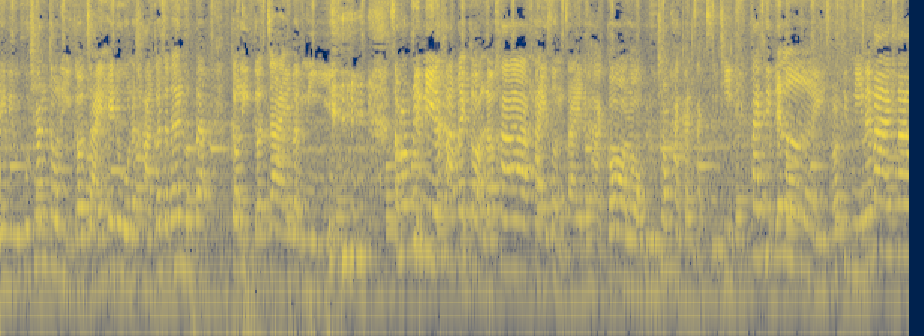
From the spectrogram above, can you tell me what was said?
รีวิว cushion เกาหลีเกาใจให้ดูนะคะ ก็จะได้รู้แบบเกาหลีเกาใจแบบนี้ สำหรับคลิปนี้นะคะ ไปก่อนแล้วค่ะ ใครสนใจนะคะ ก็ลองไปดูช่องทางการสั่งซื้อที่ใต้คลิปได้เลยสำหรับคลิปนี้บ๊ายบายค่ะ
